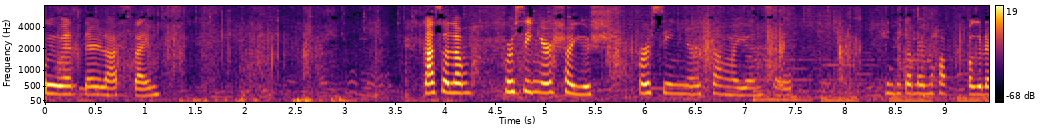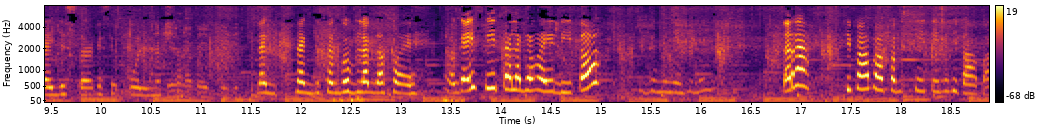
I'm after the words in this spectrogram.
we went there last time. Kaso lang, for senior siya. For senior siya ngayon. So, hindi kami makapag-register kasi full na siya. Nag, nag, nag-vlog ako eh. Mag-skate talaga kayo dito? Tara! Si Papa, pag-skate mo si Papa.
